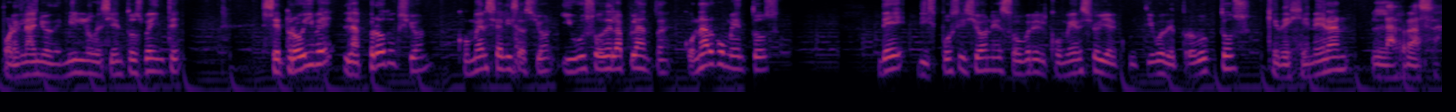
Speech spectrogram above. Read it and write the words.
por el año de 1920, se prohíbe la producción, comercialización y uso de la planta con argumentos de disposiciones sobre el comercio y el cultivo de productos que degeneran la raza.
